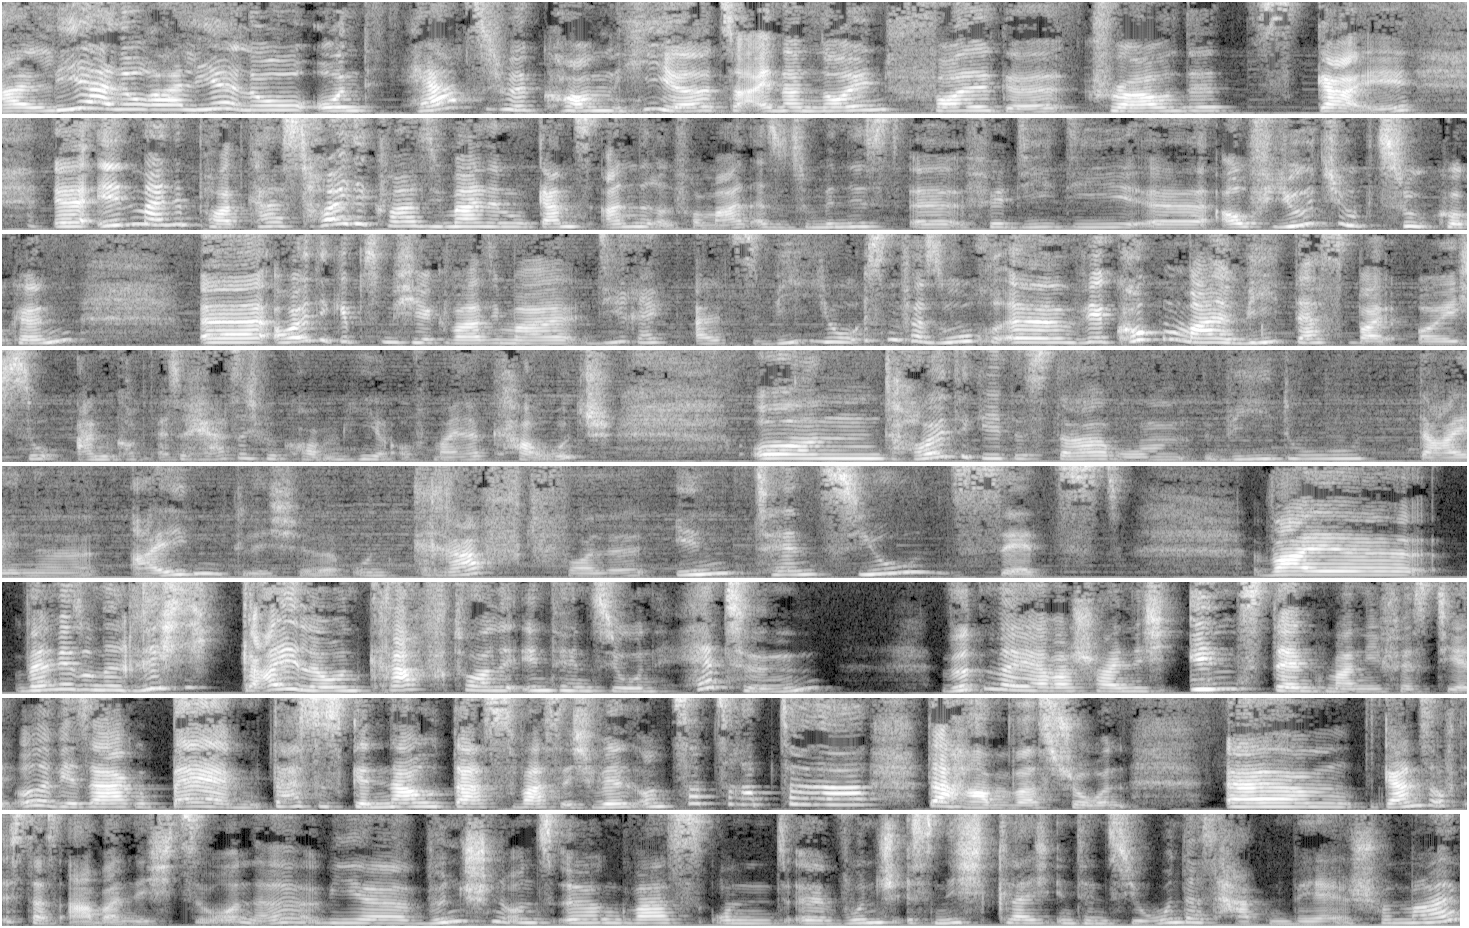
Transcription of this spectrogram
Hallihallo, Hallihallo und herzlich willkommen hier zu einer neuen Folge Grounded Sky äh, in meinem Podcast. Heute quasi mal in einem ganz anderen Format, also zumindest äh, für die, die äh, auf YouTube zugucken. Heute gibt es mich hier quasi mal direkt als Video. Ist ein Versuch. Wir gucken mal, wie das bei euch so ankommt. Also herzlich willkommen hier auf meiner Couch. Und heute geht es darum, wie du deine eigentliche und kraftvolle Intention setzt. Weil wenn wir so eine richtig geile und kraftvolle Intention hätten, würden wir ja wahrscheinlich instant manifestieren. Oder wir sagen, bam, das ist genau das, was ich will. Und zap, zap, tada, da haben wir es schon. Ähm, ganz oft ist das aber nicht so. Ne? Wir wünschen uns irgendwas und äh, Wunsch ist nicht gleich Intention, das hatten wir ja schon mal.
